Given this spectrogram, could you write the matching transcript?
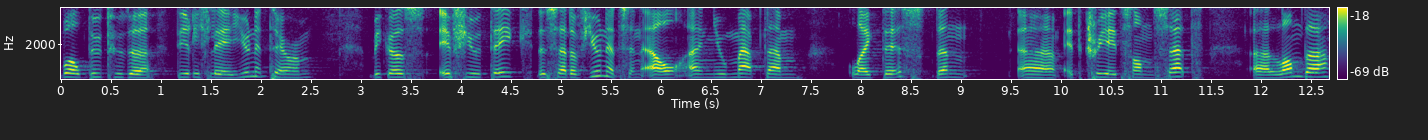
Well, due to the Dirichlet unit theorem, because if you take the set of units in L and you map them like this, then uh, it creates some set, uh, lambda,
